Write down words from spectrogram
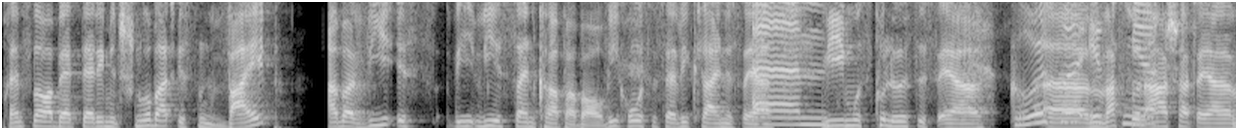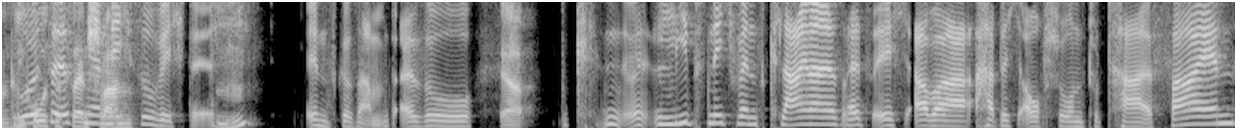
Prenzlauer Berg Daddy mit Schnurrbart ist ein Vibe, aber wie ist, wie, wie ist sein Körperbau? Wie groß ist er? Wie klein ist er? Ähm, wie muskulös ist er? Größe Ähm, ist was für mir, Arsch hat er? Wie Größe groß ist sein mir Schwanz? Mhm. nicht so wichtig. Insgesamt. Also ja. Lieb's nicht, wenn's kleiner ist als ich, aber hatte ich auch schon total fein.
